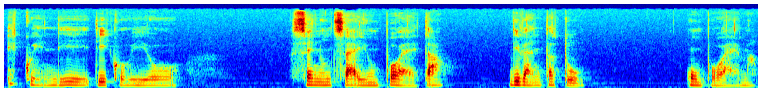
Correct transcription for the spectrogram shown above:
e quindi dico io, se non sei un poeta, diventa tu un poema.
